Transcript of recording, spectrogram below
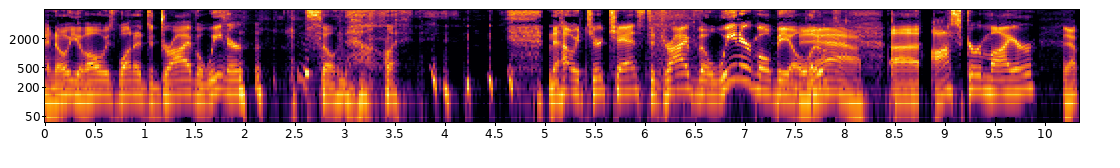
I know you've always wanted to drive a wiener, so now. Now it's your chance to drive the Wienermobile, Luke. Yeah. Uh, Oscar Mayer. Yep.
